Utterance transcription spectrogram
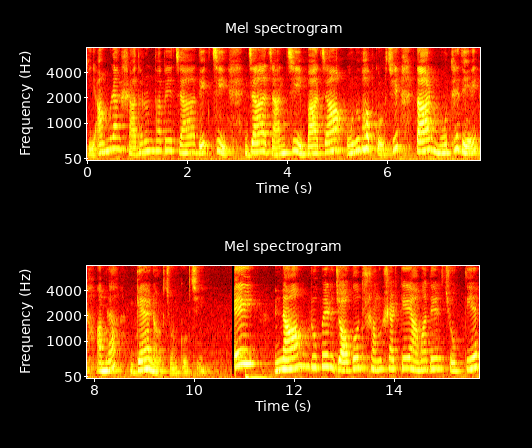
কি? আমরা সাধারণভাবে যা দেখছি, যা জানছি বা যা অনুভব করছি, তার মধ্যে দিয়ে আমরা জ্ঞান অর্জন করছি। এই নাম রূপের জগৎ সংসারকে আমাদের চোখ দিয়ে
